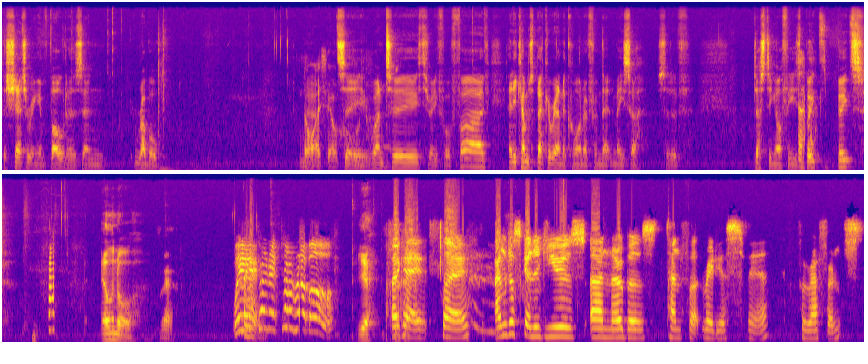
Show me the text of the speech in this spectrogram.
the shattering of boulders and rubble. Nice, Let's see, Elkhorn. one, two, three, four, five, and he comes back around the corner from that mesa, sort of dusting off his boots. boots. Eleanor, Yeah. We Okay. turn it to rubble. yeah, Okay, so I'm just going to use uh, Nova's 10 foot radius sphere for reference.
